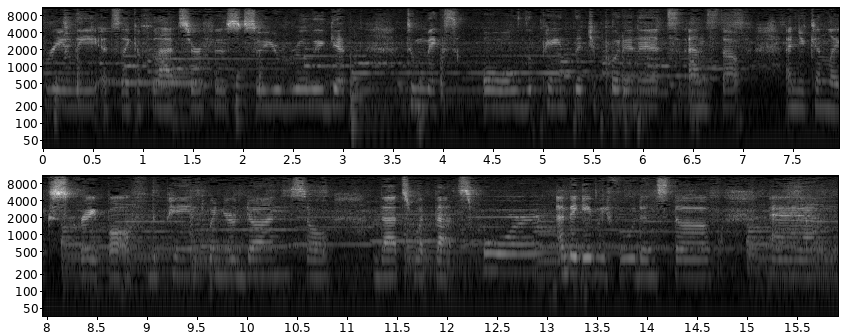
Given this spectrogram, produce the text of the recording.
freely. It's like a flat surface, so you really get to mix all the paint that you put in it and stuff. And you can like scrape off the paint when you're done, so that's what that's for. And they gave me food and stuff, and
